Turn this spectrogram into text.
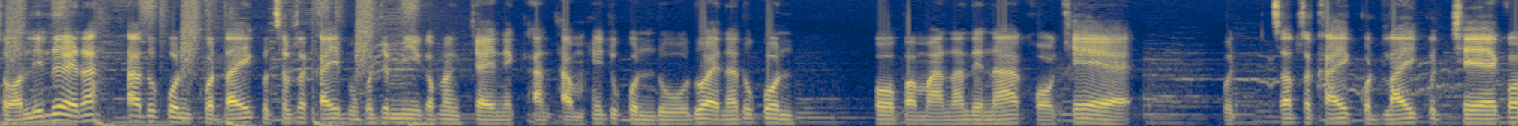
สอนเรื่อยๆนะ ถ้าทุกคนกดไลค์กด subscribe ผมก็จะมีกำลังใจในการทำให้ทุกคนดูด้วยนะทุกคนก็ประมาณนั้นเลยนะ ขอแค่กด subscribe กดไลค์กดแชร์ก็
